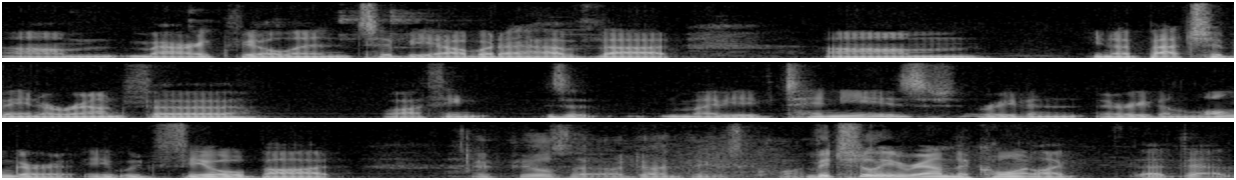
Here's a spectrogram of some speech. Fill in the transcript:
um, Marrickville and to be able to have that, um, you know, Batch have been around for, well, I think, is it maybe 10 years or even, or even longer, it would feel, but It feels that I don't think it's quite. literally around the corner. Like uh, th-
